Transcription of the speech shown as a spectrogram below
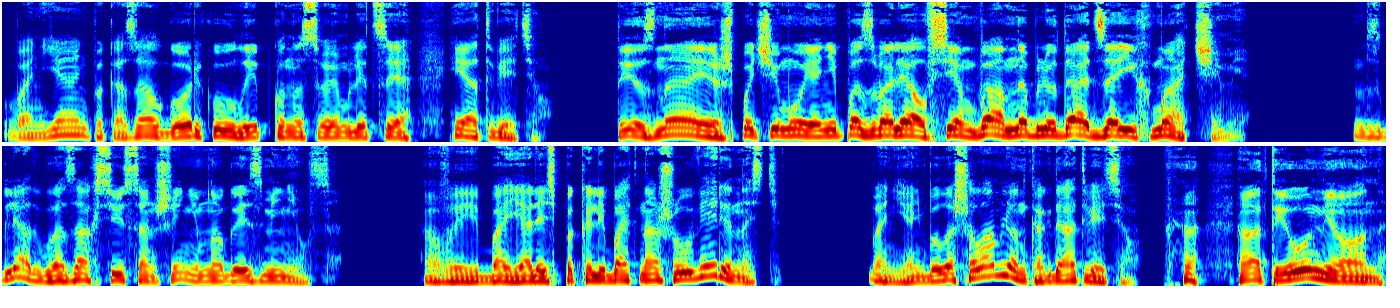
Ваньянь показал горькую улыбку на своем лице и ответил. «Ты знаешь, почему я не позволял всем вам наблюдать за их матчами?» Взгляд в глазах Сюй Санши немного изменился. «Вы боялись поколебать нашу уверенность?» Ваньянь был ошеломлен, когда ответил. «А ты умен.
